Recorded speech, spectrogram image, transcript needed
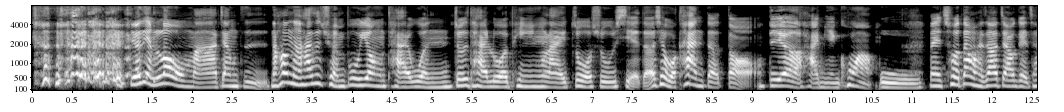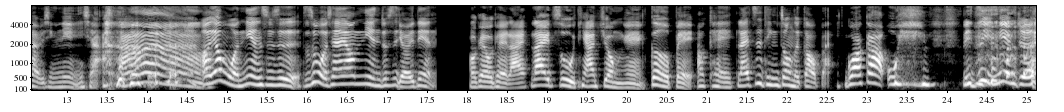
有点肉麻这样子。然后呢，他是全部用台文，就是台罗拼音来做书写的，而且我看得懂。第二海绵矿五，没错，但我还是要交给蔡雨欣念一下。啊，哦，要我念是不是？只是我现在要念，就是有一点。OK OK，来，来自听众的告白。OK，来自听众的告白。我甲乌心，你自己念觉得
